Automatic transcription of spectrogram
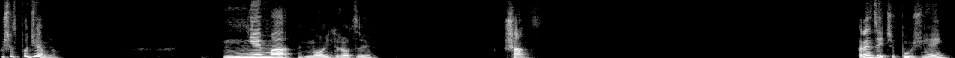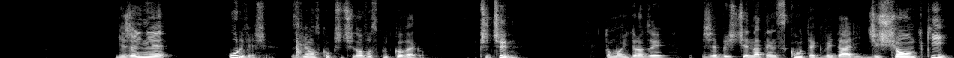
Już jest pod ziemią. Nie ma, moi drodzy, szans. Prędzej czy później, jeżeli nie urwie się związku przyczynowo-skutkowego, przyczyny, to moi drodzy, żebyście na ten skutek wydali dziesiątki,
